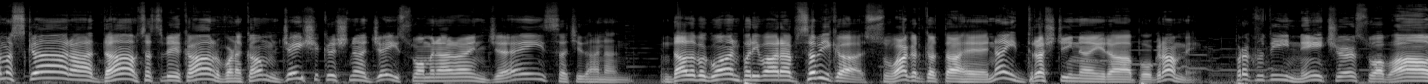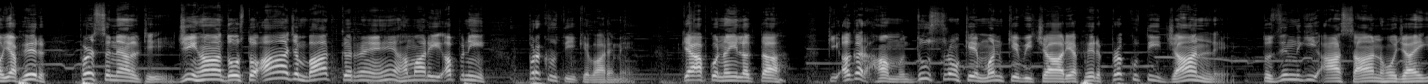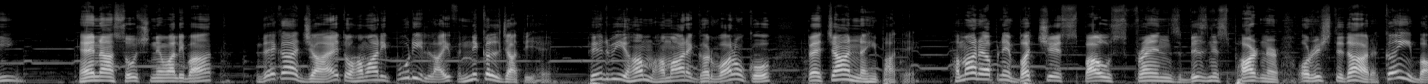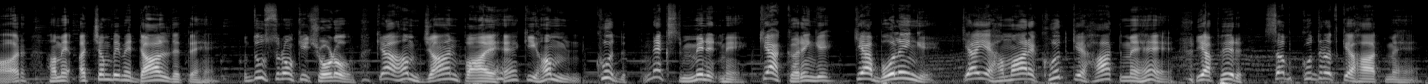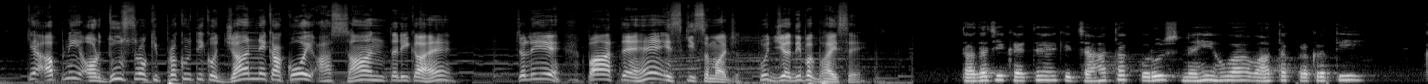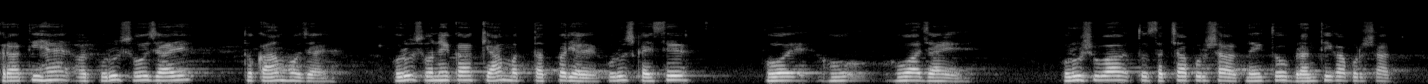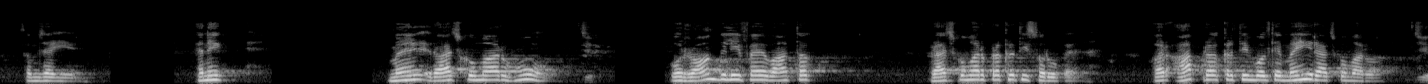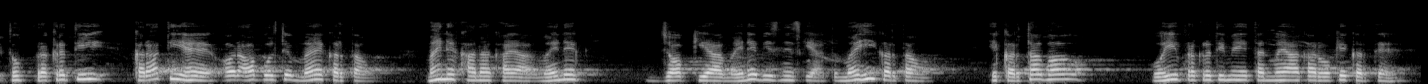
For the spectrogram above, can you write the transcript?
नमस्कार, आदाब, सत वणकम। जय श्री कृष्ण, जय स्वामीनारायण, जय सचिदानंद दादा भगवान, परिवार आप सभी का स्वागत करता है नई दृष्टि, नई राह प्रोग्राम में। प्रकृति, नेचर, स्वभाव या फिर पर्सनालिटी जी हाँ दोस्तों, आज हम बात कर रहे हैं हमारी अपनी प्रकृति के बारे में। क्या आपको नहीं लगता कि अगर हम दूसरों के मन के विचार या फिर प्रकृति जान ले तो ज़िंदगी आसान हो जाएगी? है ना सोचने वाली बात? देखा जाए तो हमारी पूरी लाइफ निकल जाती है। फिर भी हम हमारे घर वालों को पहचान नहीं पाते। हमारे अपने बच्चे स्पाउस फ्रेंड्स बिज़नेस पार्टनर और रिश्तेदार कई बार हमें अचंभे में डाल देते हैं। दूसरों की छोड़ो, क्या हम जान पाए हैं कि हम खुद नेक्स्ट मिनट में क्या करेंगे, क्या बोलेंगे? क्या ये हमारे खुद के हाथ में है या फिर सब कुदरत के हाथ में है? क्या अपनी और दूसरों की प्रकृति को जानने का कोई आसान तरीका है? चलिए पाते हैं इसकी समझ पूज्य दीपक भाई से। दादाजी कहते हैं कि जहाँ तक पुरुष नहीं हुआ वहाँ तक प्रकृति कराती है और पुरुष हो जाए तो काम हो जाए। पुरुष होने का क्या मत तात्पर्य है? पुरुष कैसे हो, हो हुआ जाए? पुरुष हुआ तो सच्चा पुरुषार्थ नहीं तो भ्रांति का पुरुषार्थ समझाइए। यानी मैं राजकुमार हूँ वो रॉन्ग बिलीफ है वहाँ तक राजकुमार प्रकृति स्वरूप है। और आप प्रकृति में बोलते मैं ही राजकुमार हूँ। तो प्रकृति कराती है और आप बोलते मैं करता हूँ। मैंने खाना खाया मैंने जॉब किया मैंने बिज़नेस किया तो मैं ही करता हूँ। ये कर्ता भाव वही प्रकृति में तन्मय आकार होके करते हैं।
